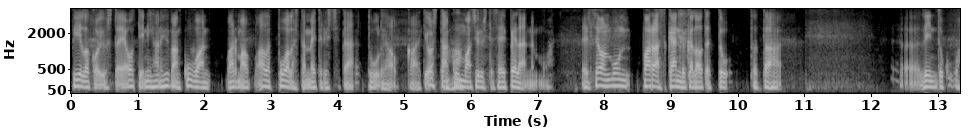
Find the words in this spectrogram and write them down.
piilokojusta ja otin ihan hyvän kuvan varmaan alle puolesta metristä sitä tuulihaukkaa. Että jostain Aha. kumman syystä se ei pelännyt mua. Eli se on mun paras kännykällä otettu tota, lintukuva.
